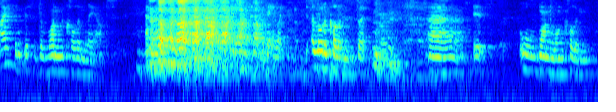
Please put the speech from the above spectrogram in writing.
I think this is a one column layout. Okay, like a lot of columns, but uh, it's all one long column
